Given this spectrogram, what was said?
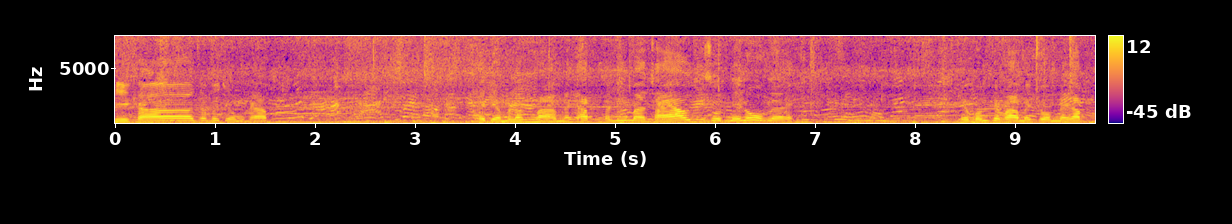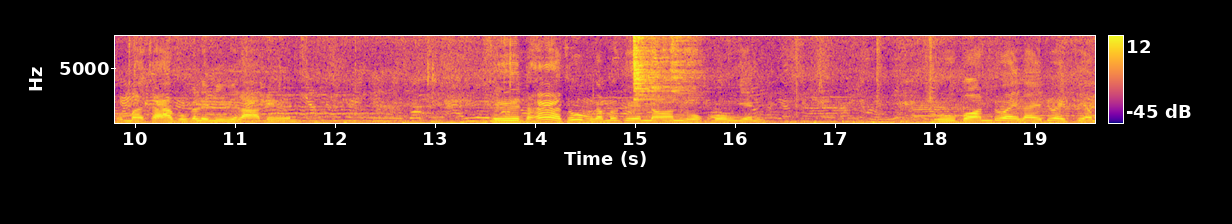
ดีครับท่านผู้ชมครับให้เดี๋ยวมารับฟาร์มนะครับ วันนี้มาเช้าที่สุดในโลกเลย เดี๋ยวผมจะพามาชมนะครับ ผมมาเช้าผมก็เลยมีเวลาเดินตื่นห้าทุ่มครับเมื่อคืนนอนหกโมงเย็นดูบอลด้วยอะไรด้วยเตรียม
